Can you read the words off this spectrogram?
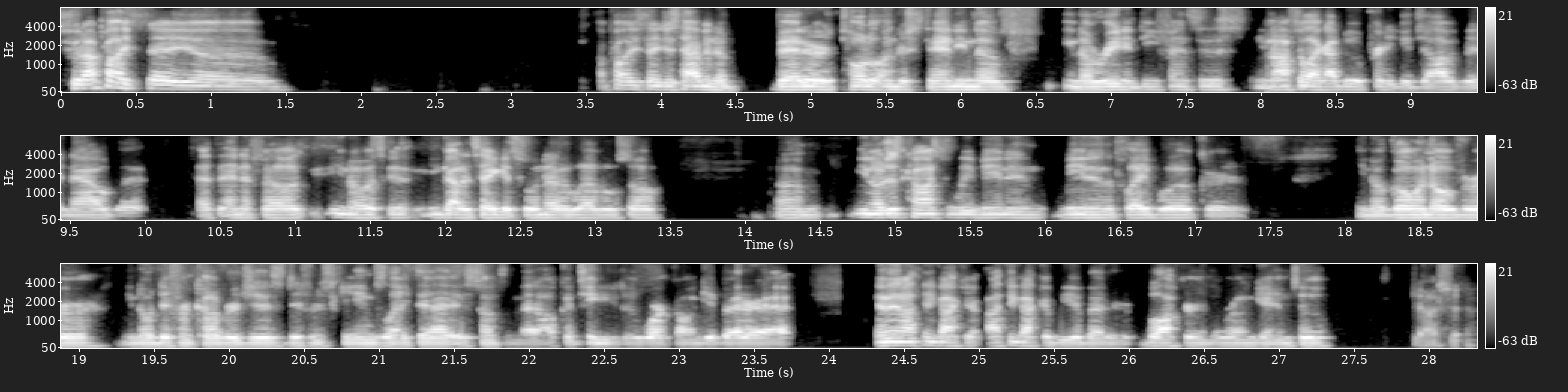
should I probably say uh, I'd probably say just having a better total understanding of you know reading defenses. You know, I feel like I do a pretty good job of it now, but at the NFL, you know, it's it, you got to take it to another level. So, um, you know, just constantly being in being in the playbook or you know going over you know different coverages, different schemes like that is something that I'll continue to work on, get better at. And then I think I could I think I could be a better blocker in the run game too. Gotcha.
